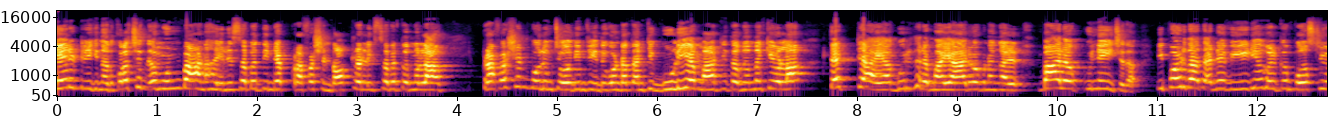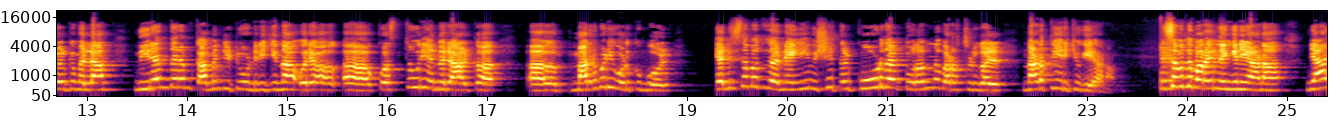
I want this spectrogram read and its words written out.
നേരിട്ടിരിക്കുന്നത്. കുറച്ച് മുൻപാണ് എലിസബത്തിന്റെ പ്രൊഫഷൻ ഡോക്ടർ എലിസബത്ത് എന്നുള്ള പ്രൊഫഷൻ പോലും ചോദ്യം ചെയ്തുകൊണ്ട് തനിക്ക് ഗുളിയെ മാറ്റി തന്നൊക്കെയുള്ള തെറ്റായ ഗുരുതരമായ ആരോപണങ്ങൾ ബാലോ ഉന്നയിച്ചത്. ഇപ്പോഴത്തെ തന്റെ വീഡിയോകൾക്കും പോസ്റ്റുകൾക്കും എല്ലാം നിരന്തരം കമന്റ് ഇട്ടുകൊണ്ടിരിക്കുന്ന ഒരു കസ്തൂരി എന്നൊരാൾക്ക് മറുപടി കൊടുക്കുമ്പോൾ എലിസബത്ത് തന്നെ ഈ വിഷയത്തിൽ കൂടുതൽ തുറന്നു പറച്ചിലുകൾ നടത്തിയിരിക്കുകയാണ്. എലിസബത്ത് പറയുന്നത് എങ്ങനെയാണ്? ഞാൻ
